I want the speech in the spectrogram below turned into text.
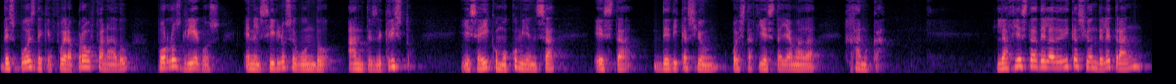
después de que fuera profanado por los griegos en el siglo II antes de Cristo. Y es ahí como comienza esta dedicación o esta fiesta llamada Hanukkah. La fiesta de la dedicación de Letrán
